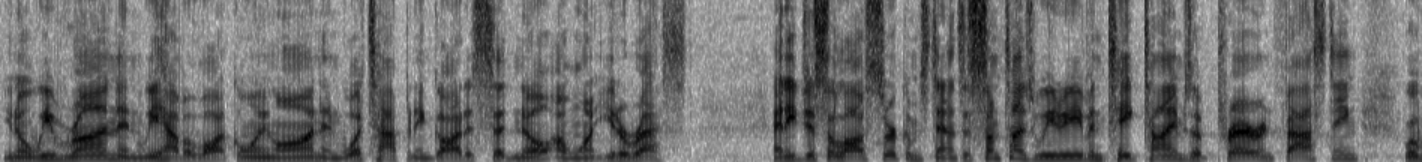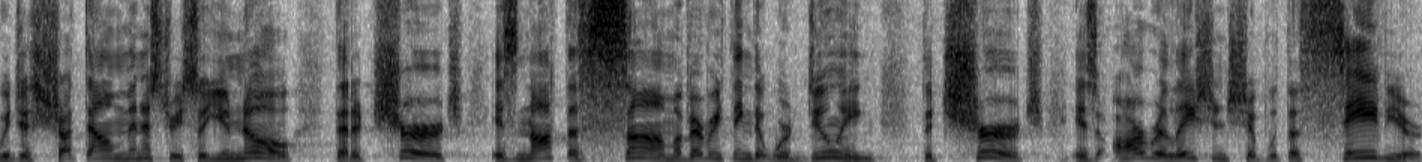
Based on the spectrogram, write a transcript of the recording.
You know, we run and we have a lot going on, and what's happening? God has said, No, I want you to rest. And He just allows circumstances. Sometimes we even take times of prayer and fasting where we just shut down ministry. So you know that a church is not the sum of everything that we're doing. The church is our relationship with the Savior.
